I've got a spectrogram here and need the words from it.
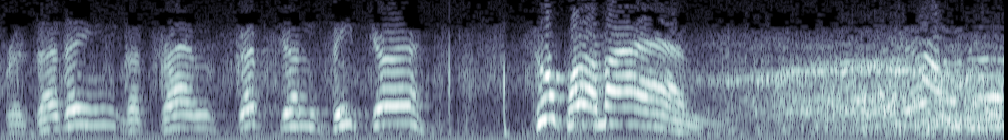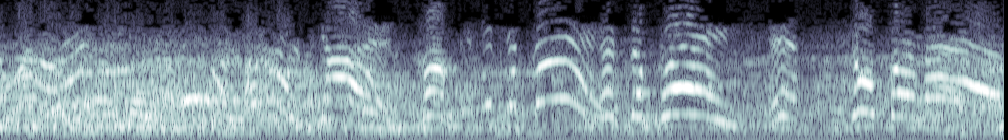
Presenting the transcription feature, Superman! Guys, look! It's a plane! It's a plane! It's Superman!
